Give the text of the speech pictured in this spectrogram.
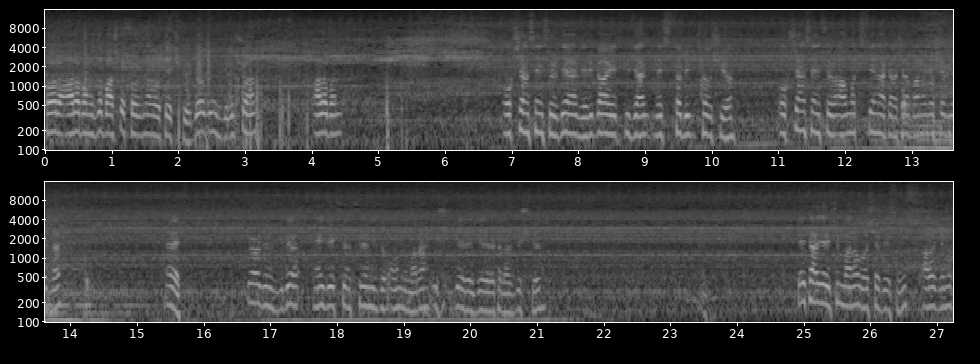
Sonra arabanızda başka sorunlar ortaya çıkıyor. Gördüğünüz gibi şu an arabanın oksijen sensörü değerleri gayet güzel ve stabil çalışıyor. Oksijen sensörü almak isteyen arkadaşlar bana ulaşabilirler. Evet. Gördüğünüz gibi enjeksiyon süremiz de 10 numara. 3 derecelere kadar düştü. Detaylar için bana ulaşabilirsiniz. Aracımız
